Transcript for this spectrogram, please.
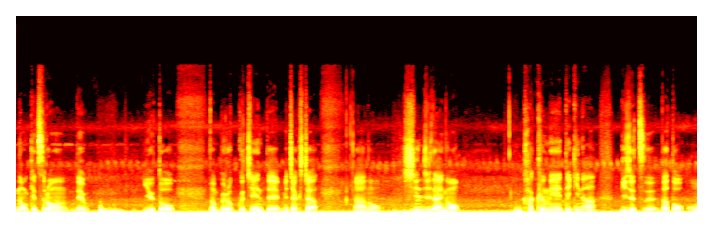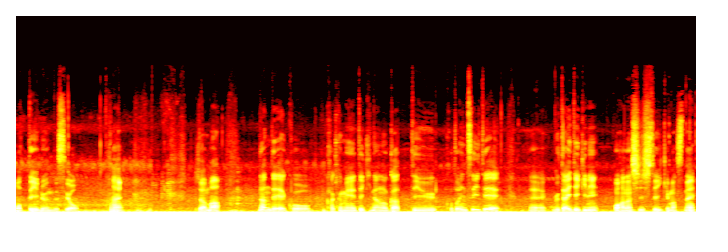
の結論で言うと、ブロックチェーンってめちゃくちゃあの新時代の革命的な技術だと思っているんですよ。はい、じゃあまあなんでこう革命的なのかっていうことについて、えー、具体的にお話ししていきますね。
